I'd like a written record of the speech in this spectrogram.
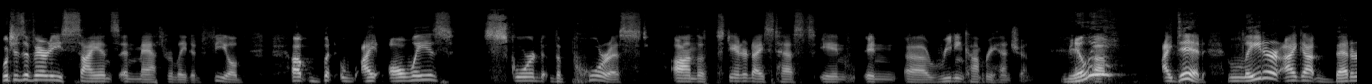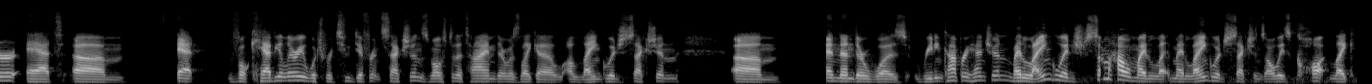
which is a very science and math related field. Uh, but I always scored the poorest on the standardized tests in in uh, reading comprehension. Really? Uh, I did. Later, I got better at um, at vocabulary, which were two different sections. Most of the time, there was like a, a language section, um, and then there was reading comprehension. My language somehow my my language sections always caught like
